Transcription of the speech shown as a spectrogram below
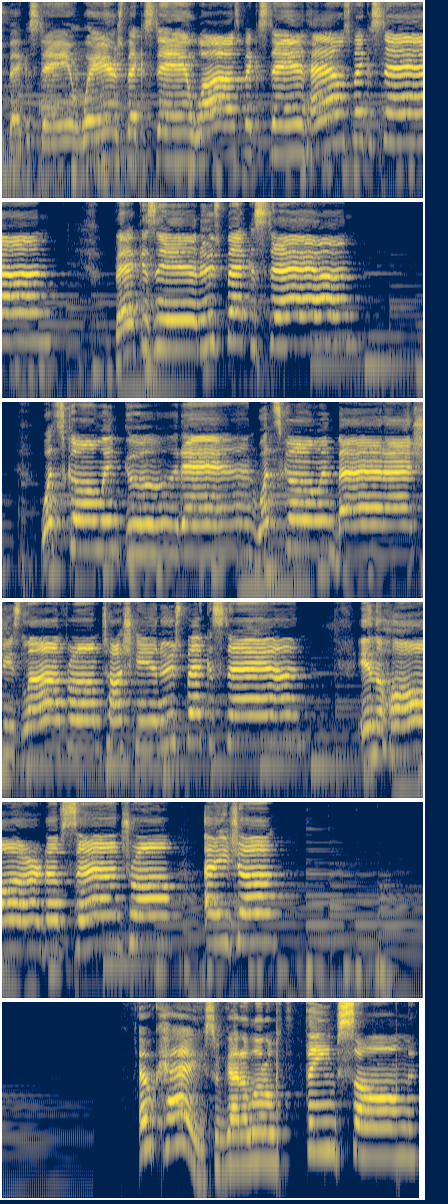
Uzbekistan? Where's Uzbekistan? Why's Uzbekistan? How's Uzbekistan? Becca's in Uzbekistan. What's going good and what's going bad? As she's live from Tashkent, Uzbekistan, in the heart of Central Asia. Okay, so we've got a little theme song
